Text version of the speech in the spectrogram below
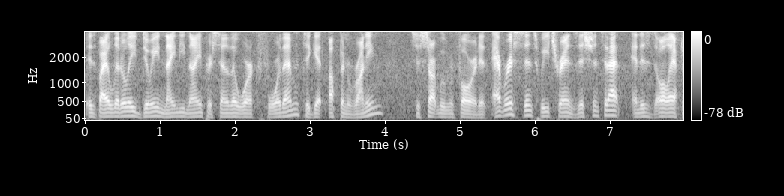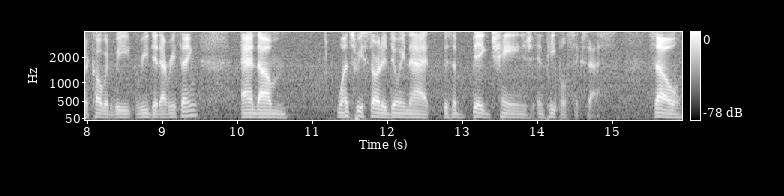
is by literally doing 99% of the work for them to get up and running to start moving forward. And ever since we transitioned to that, and this is all after COVID, we redid everything. And um, once we started doing that, there's a big change in people's success. So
